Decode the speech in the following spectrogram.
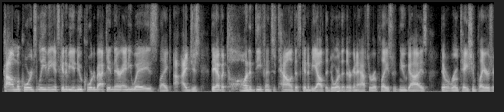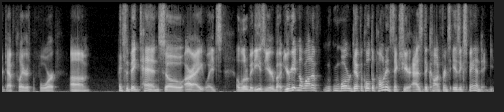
Kyle McCord's leaving. It's going to be a new quarterback in there, anyways. Like, I just, they have a ton of defensive talent that's going to be out the door that they're going to have to replace with new guys. They were rotation players or depth players before. Um, it's the Big Ten, so all right, it's a little bit easier, but you're getting a lot of more difficult opponents next year as the conference is expanding.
